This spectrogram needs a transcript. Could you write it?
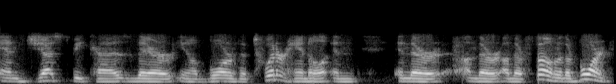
And just because they're you know born with a Twitter handle and in their on their on their phone when they're born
